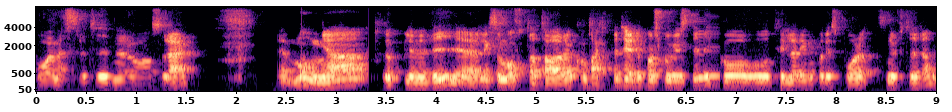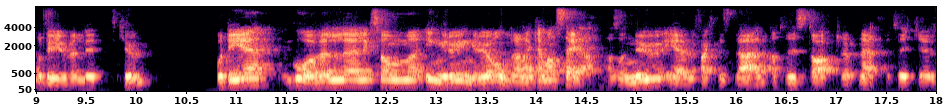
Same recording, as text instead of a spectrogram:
HMS-rutiner och sådär. Många upplever vi eh, liksom ofta tar kontakt med tredjepartslogistik och, och trillar in på det spåret nu för tiden och det är ju väldigt kul. Och det går väl eh, liksom yngre och yngre i åldrarna kan man säga. Alltså nu är vi faktiskt där att vi startar upp nätbutiker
